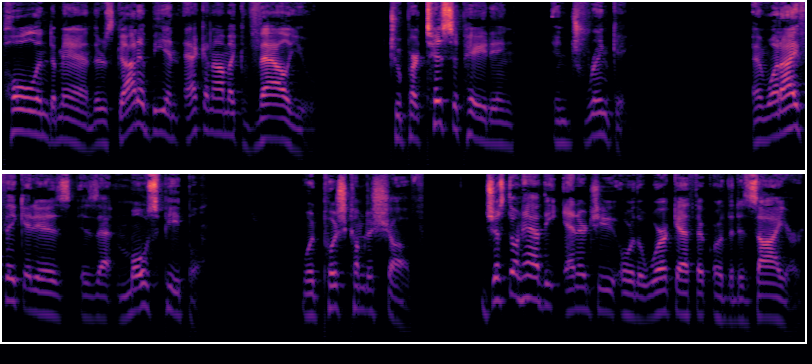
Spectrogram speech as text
pull and demand. There's got to be an economic value to participating in drinking. And what I think it is, is that most people, would push come to shove, just don't have the energy or the work ethic or the desire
